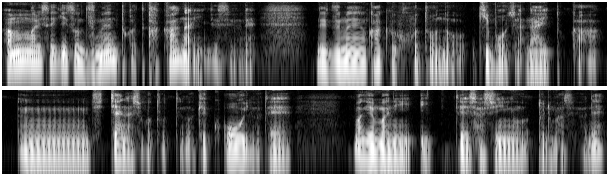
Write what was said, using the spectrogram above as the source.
あんまり最近その図面とかって書かないんですよね。で、図面を書くほどの規模じゃないとか、うーん、ちっちゃいな仕事っていうのは結構多いので、まあ現場に行って写真を撮りますよね。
